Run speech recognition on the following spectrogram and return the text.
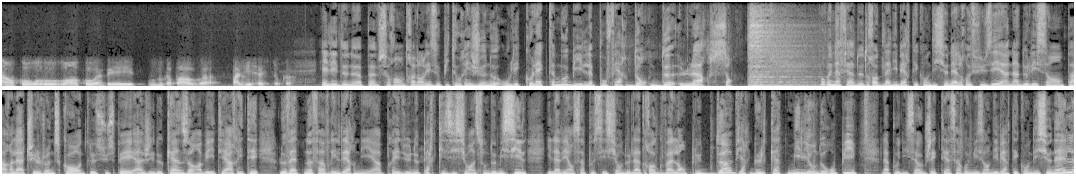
encore, encore un peu pour nous capables de pallier ce stock. Et les donneurs peuvent se rendre dans les hôpitaux régionaux ou les collectes mobiles pour faire don de leur sang. Pour une affaire de drogue, la liberté conditionnelle refusée à un adolescent par la Children's Court, le suspect âgé de 15 ans avait été arrêté le 29 avril dernier après une perquisition à son domicile. Il avait en sa possession de la drogue valant plus d'1,4 million de roupies. La police a objecté à sa remise en liberté conditionnelle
